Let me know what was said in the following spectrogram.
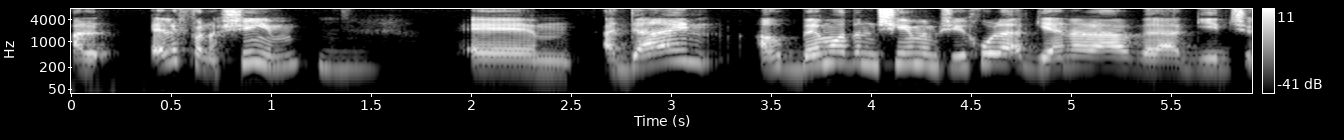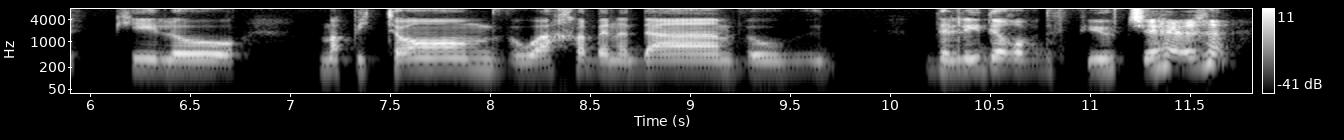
על אלף אנשים, אמ, עדיין הרבה מאוד אנשים המשיכו להגן עליו ולהגיד שכאילו, מה פתאום, והוא אחלה בן אדם, והוא the leader of the future.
